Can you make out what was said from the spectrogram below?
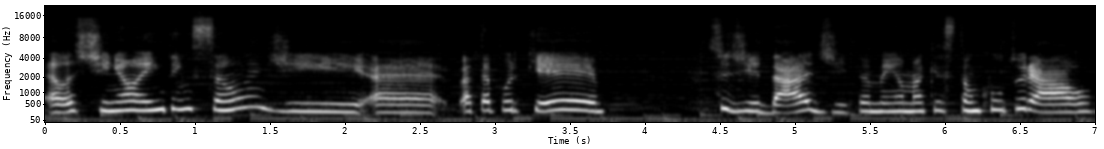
Elas tinham a intenção de. é, até porque isso de idade também é uma questão cultural.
